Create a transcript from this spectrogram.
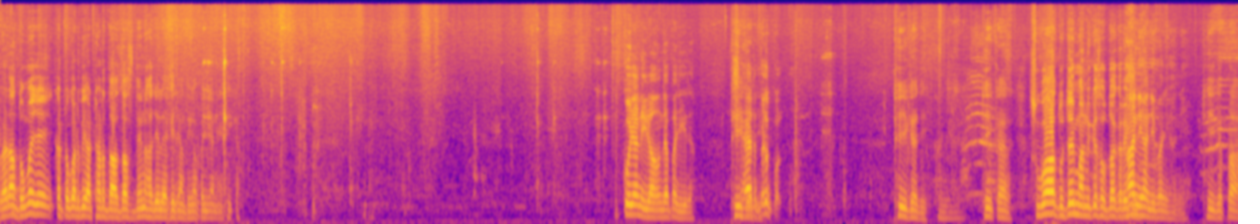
ਵੈੜਾਂ ਦੋਵੇਂ ਜੇ ਘੱਟੋ ਘੱਟ ਵੀ 8-8 10-10 ਦਿਨ ਹਜੇ ਲੈ ਕੇ ਜਾਂਦੀਆਂ ਪਈਆਂ ਨੇ ਠੀਕ ਆ। ਇੱਕੋ ਜਿਹਾ ਨੀਰਾ ਆਉਂਦਾ ਭਾਜੀ ਇਹਦਾ। ਠੀਕ ਹੈ ਸ਼ਹਿਦ ਜੀ। ਬਿਲਕੁਲ। ਠੀਕ ਹੈ ਜੀ। ਹਾਂਜੀ ਠੀਕ ਹੈ। ਸੂਆ ਦੂਜਾ ਹੀ ਮੰਨ ਕੇ ਸੌਦਾ ਕਰੇਗੀ। ਹਾਂਜੀ ਹਾਂਜੀ ਭਾਜੀ ਹਾਂਜੀ। ਠੀਕ ਹੈ ਭਰਾ।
